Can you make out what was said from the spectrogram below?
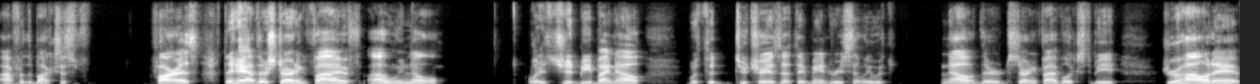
uh, for the Bucks. As far as they have their starting five, uh, we know what it should be by now with the two trades that they made recently. With now their starting five looks to be Jrue Holiday,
